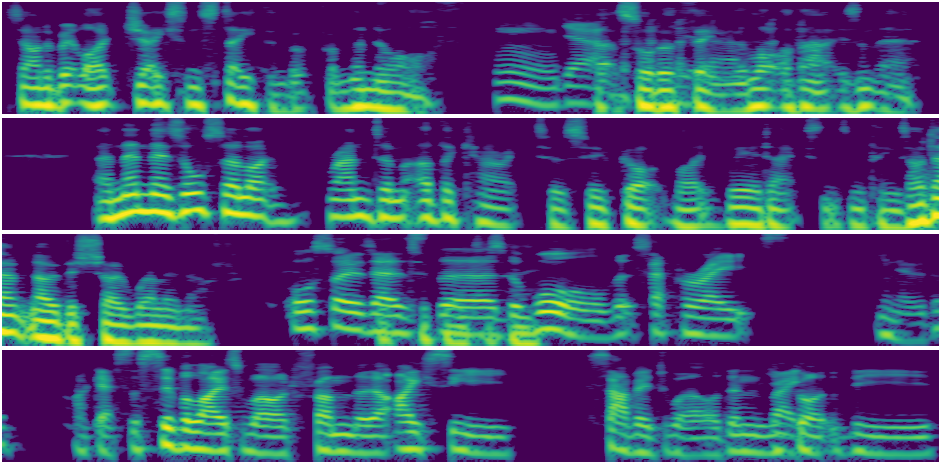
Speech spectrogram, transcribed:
sound a bit like Jason Statham, but from the north. Mm, yeah. That sort of thing. Yeah. A lot of that, isn't there? And then there's also like random other characters who've got like weird accents and things. I don't know the show well enough. Also, there's to be able the the wall that separates, you know, the I guess the civilized world from the icy, savage world, and you've Right. got the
